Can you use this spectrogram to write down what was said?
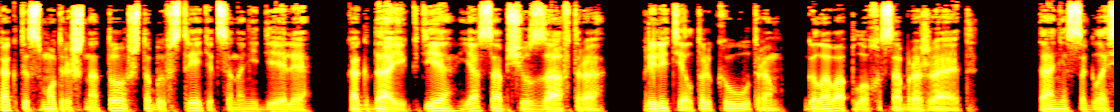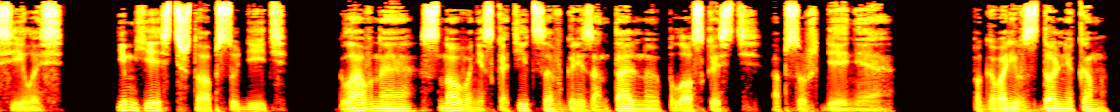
Как ты смотришь на то, чтобы встретиться на неделе? Когда и где, я сообщу завтра. Прилетел только утром, голова плохо соображает. Таня согласилась. Им есть что обсудить. Главное, снова не скатиться в горизонтальную плоскость обсуждения. Поговорив с Дольником,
